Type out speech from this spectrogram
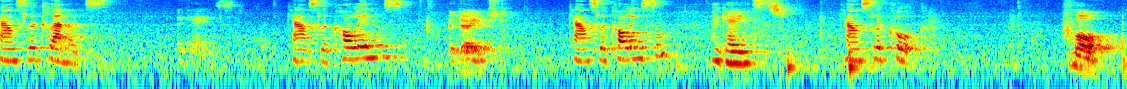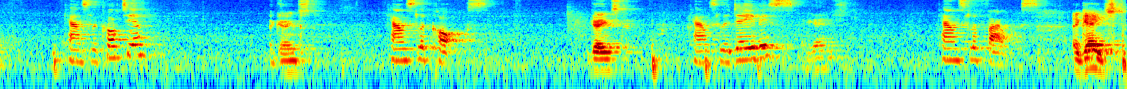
Councillor Clements. Against. Councillor Collins. Against. Councillor Collinson. Against. Councillor Cook. For. Councillor Cottier. Against. Councillor Cox. Against. Councillor Davis. Against. Councillor Foulkes. Against.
